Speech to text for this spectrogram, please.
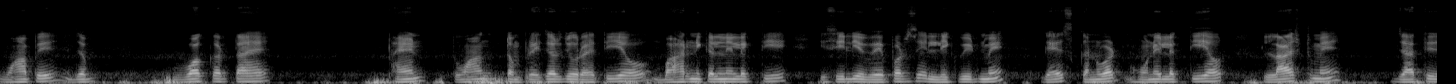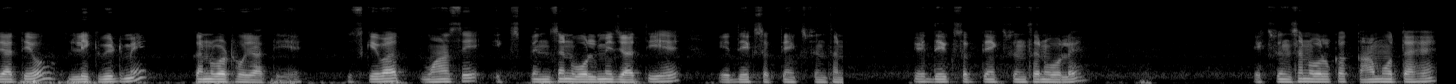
वहाँ पे जब वर्क करता है फ़ैन तो वहाँ टम्परेचर जो रहती है वो बाहर निकलने लगती है। इसीलिए वेपर से लिक्विड में गैस कन्वर्ट होने लगती है और लास्ट में जाते जाते वो लिक्विड में कन्वर्ट हो जाती है। इसके बाद वहाँ से एक्सपेंसन वॉल में जाती है। ये देख सकते हैं एक्सपेंसन ये देख सकते हैं एक्सपेंसन वॉल है। एक्सपेंसन वॉल का काम होता है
